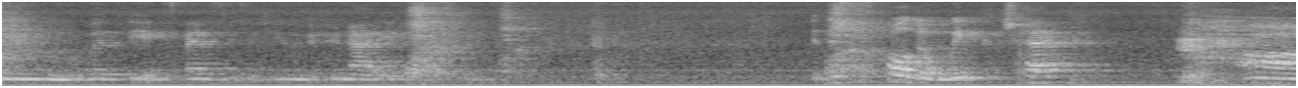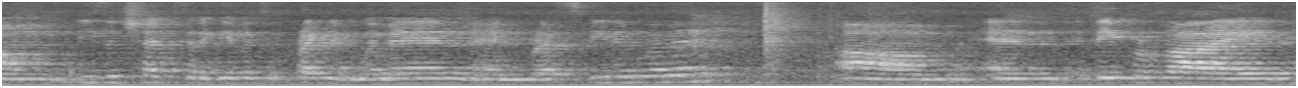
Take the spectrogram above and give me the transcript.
you with the expenses if, you, if you're not able to. This is called a WIC check. Um, these are checks that are given to pregnant women and breastfeeding women. Um, and they provide,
